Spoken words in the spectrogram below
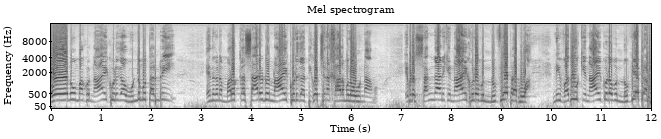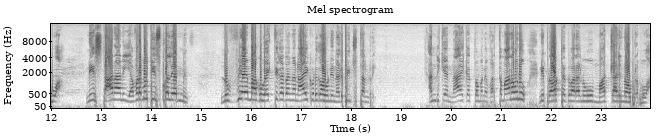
ఓ నువ్వు మాకు నాయకుడిగా ఉండుము తండ్రి. ఎందుకంటే మరొక్కసారి నువ్వు నాయకుడిగా దిగొచ్చిన కాలంలో ఉన్నాము. ఇప్పుడు సంఘానికి నాయకుడవు నువ్వే ప్రభువ. నీ వధువుకి నాయకుడవు నువ్వే ప్రభువ. నీ స్థానాన్ని ఎవరము తీసుకోలేము మేము. నువ్వే మాకు వ్యక్తిగతంగా నాయకుడిగా ఉండి నడిపించు తండ్రి. అందుకే నాయకత్వం అనే వర్తమానమును నీ ప్రవక్త ద్వారా నువ్వు మాట్లాడినావు ప్రభువ.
